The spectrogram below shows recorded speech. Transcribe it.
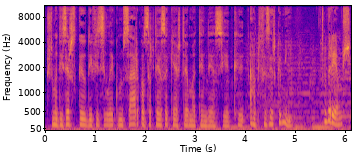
Costuma dizer-se que o difícil é começar, com certeza que esta é uma tendência que há de fazer caminho. Veremos.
